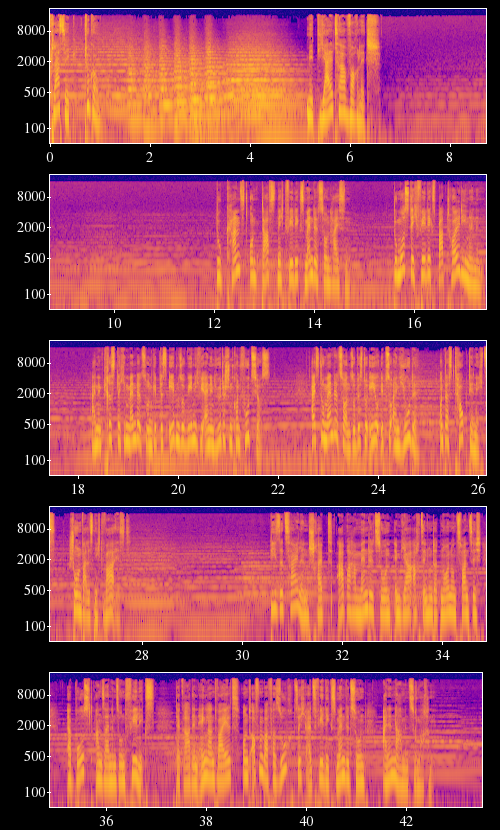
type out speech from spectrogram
Klassik to go. Mit Jalta Worlic. Du kannst und darfst nicht Felix Mendelssohn heißen. Du musst dich Felix Bartholdy nennen. Einen christlichen Mendelssohn gibt es ebenso wenig wie einen jüdischen Konfuzius. Heißt du Mendelssohn, so bist du eo ipso ein Jude. Und das taugt dir nichts, schon weil es nicht wahr ist. Diese Zeilen schreibt Abraham Mendelssohn im Jahr 1829 erbost an seinen Sohn Felix, der gerade in England weilt und offenbar versucht, sich als Felix Mendelssohn einen Namen zu machen.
